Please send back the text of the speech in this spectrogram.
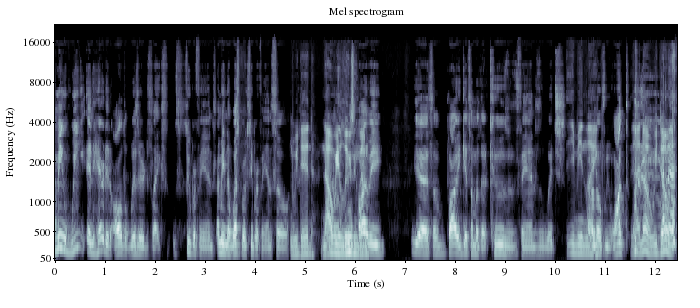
mean, we inherited all the Wizards like super fans. I mean, the Westbrook super fans. So We did. you Now know, we're we'll losing them. Yeah, so probably get some of the Kuz fans, which You mean I don't know if we want. I know we don't.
